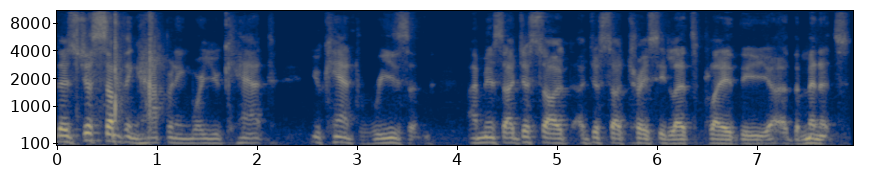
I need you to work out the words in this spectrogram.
there's just something happening where you can't you can't reason. I mean, I just saw I just saw Tracy Letts play the uh, the minutes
